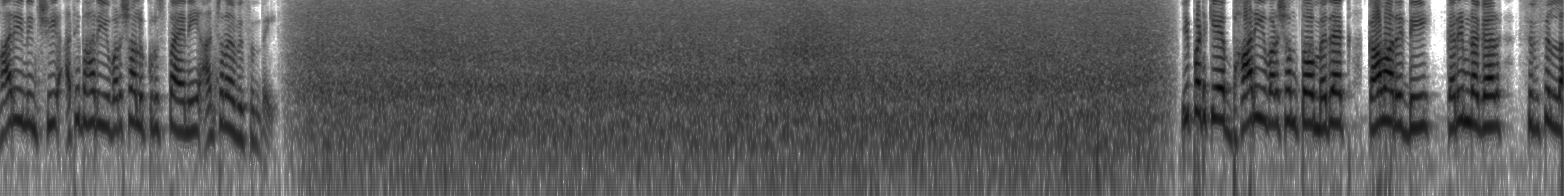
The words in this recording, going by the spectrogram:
భారీ నుంచి అతి భారీ వర్షాలు కురుస్తాయని అంచనా వేసింది. ఇప్పటికే భారీ వర్షంతో మెదక్ కామారెడ్డి కరీంనగర్ సిరిసిల్ల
